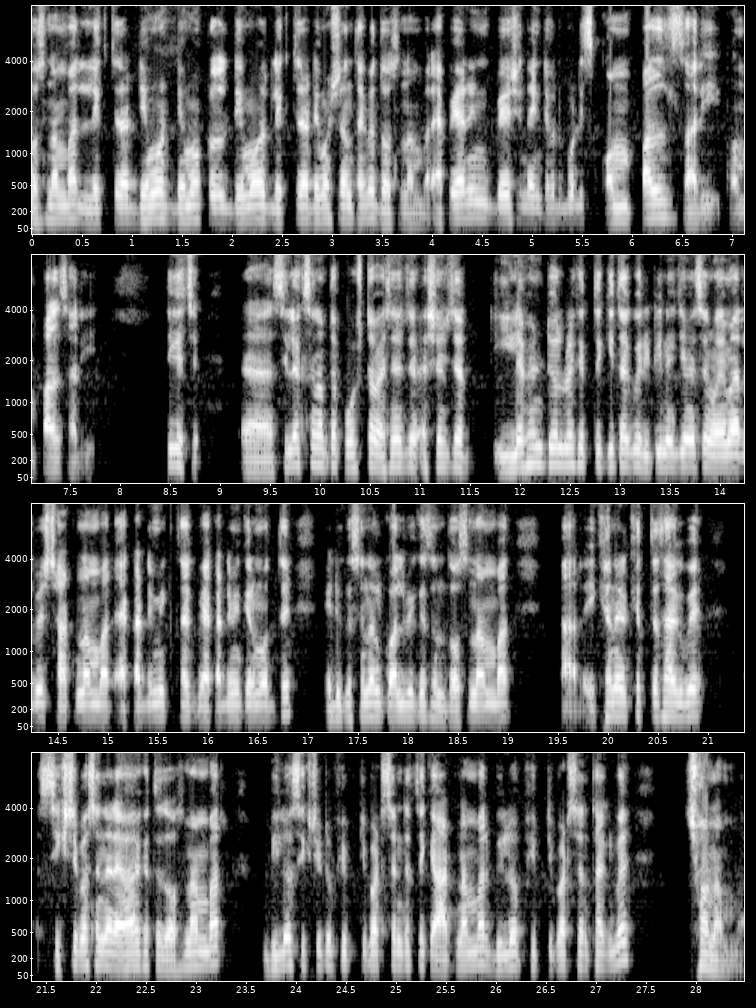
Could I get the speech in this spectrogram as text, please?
দশ number lecturer demo demo demo lecturer demonstration থাকবে দশ number appearing base in the interview bodies compulsory compulsory ঠিক আছে? Selection of the post of essential eleven টুয়েলভের ক্ষেত্রে কী থাকবে? রিটিন এক্সামিনেশন ওএমআর বেস ষাট নাম্বার একাডেমিক থাকবে। একাডেমিকের মধ্যে এডুকেশনাল কোয়ালিফিকেশন দশ নাম্বার আর এখানের ক্ষেত্রে থাকবে সিক্সটি পার্সেন্টের অ্যাভারের ক্ষেত্রে দশ number below sixty to fifty পার্সেন্টের থেকে আট নাম্বার বিলো ফিফটি পার্সেন্ট থাকবে ছ নাম্বার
